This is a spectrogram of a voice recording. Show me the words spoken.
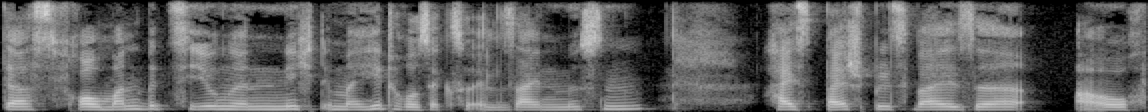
dass Frau-Mann-Beziehungen nicht immer heterosexuell sein müssen, heißt beispielsweise auch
